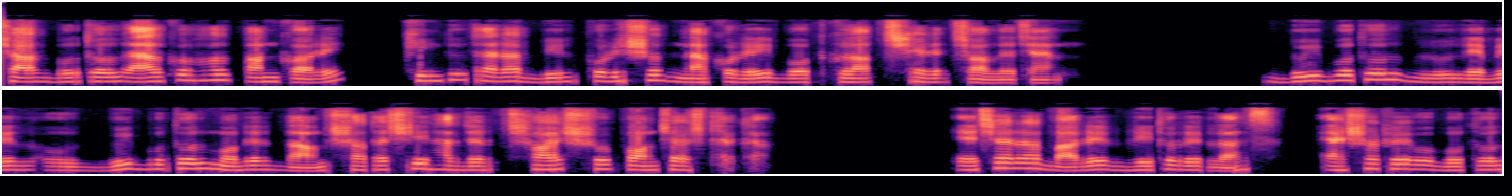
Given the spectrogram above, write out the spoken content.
চার বোতল অ্যালকোহল পান করে, কিন্তু তারা বিল পরিশোধ না করেই বোট ক্লাব ছেড়ে চলে যান। দুই বোতল ব্লু লেবেল ও দুই বোতল মদের দাম সাতাশি হাজার ছয়শো পঞ্চাশ টাকা। এছাড়া বারের ভিতরে গ্লাস একশোটে ও বোতল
